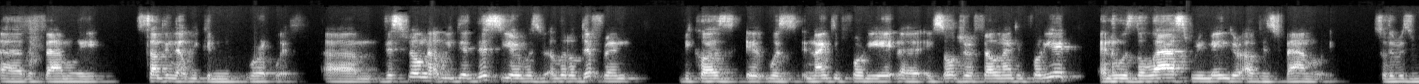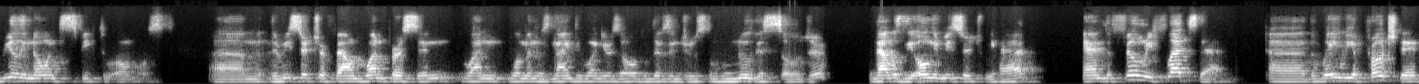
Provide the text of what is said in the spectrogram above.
uh, the family, something that we can work with. Um, this film that we did this year was a little different because it was in 1948, uh, a soldier fell in 1948 and who was the last remainder of his family. So there was really no one to speak to almost. Um, the researcher found one person, one woman who's 91 years old who lives in Jerusalem who knew this soldier. And that was the only research we had. And the film reflects that. Uh, the way we approached it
